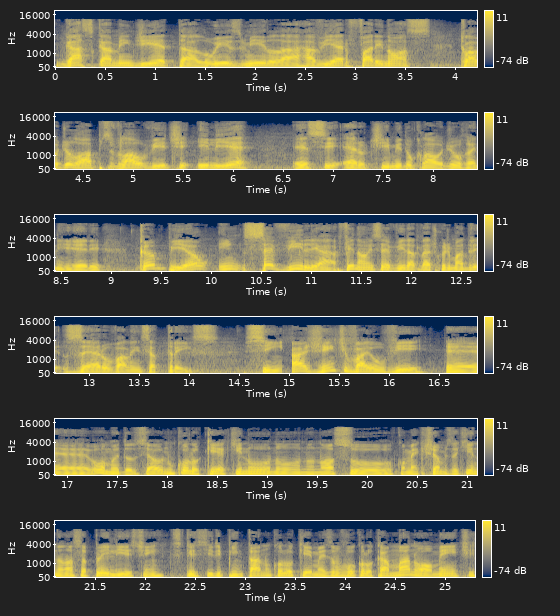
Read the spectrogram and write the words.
Gasca Mendieta, Luiz Mila, Javier Farinós. Cláudio Lopes, Vlaovic e Lier. Esse era o time do Cláudio Ranieri, campeão em Sevilha. Final em Sevilha, Atlético de Madrid 0, Valência 3. Sim, a gente vai ouvir. É... Oh, meu Deus do céu, eu não coloquei aqui no, no, no, nosso. Como é que chama isso aqui? Na nossa playlist, hein? Esqueci de pintar, não coloquei, mas eu vou colocar manualmente.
